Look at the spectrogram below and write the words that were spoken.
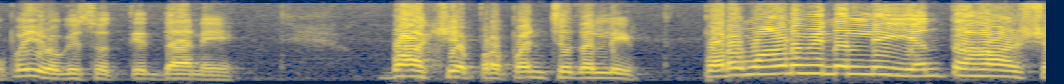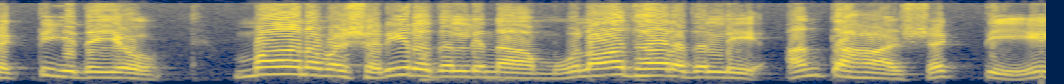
ಉಪಯೋಗಿಸುತ್ತಿದ್ದಾನೆ. ಬಾಹ್ಯ ಪ್ರಪಂಚದಲ್ಲಿ ಪರಮಾಣುವಿನಲ್ಲಿ ಎಂತಹ ಶಕ್ತಿ ಇದೆಯೋ, ಮಾನವ ಶರೀರದಲ್ಲಿನ ಮೂಲಾಧಾರದಲ್ಲಿ ಅಂತಹ ಶಕ್ತಿ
